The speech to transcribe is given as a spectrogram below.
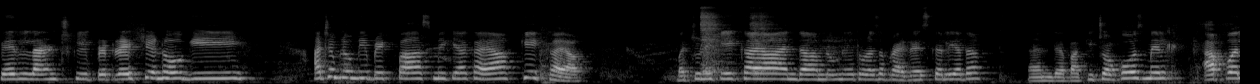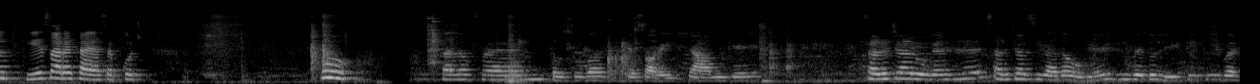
फिर लंच की प्रिपरेशन होगी। आज हम लोग ने ब्रेकफास्ट में क्या खाया? केक खाया। बच्चों ने केक खाया एंड हम लोग ने थोड़ा सा फ्राइड राइस कर लिया था एंड बाकी चोकोस मिल्क एप्पल ये सारा खाया सब कुछ। हेलो फ्रेंड तो सुबह के सॉरी शाम के साढ़े चार हो गए हैं, साढ़े चार से ज़्यादा हो गए क्योंकि मैं तो लेट ही थी बट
